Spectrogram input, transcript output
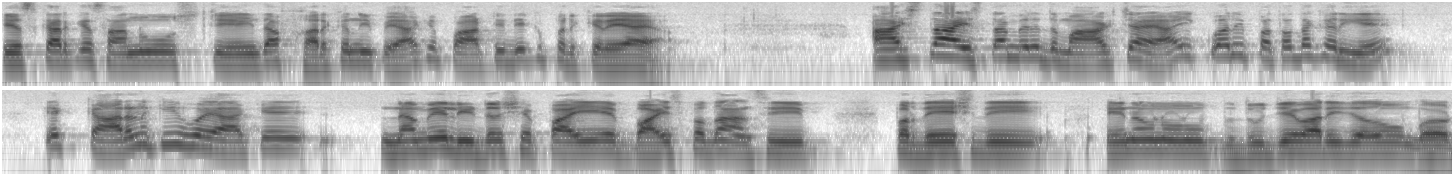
ਇਸ ਕਰਕੇ ਸਾਨੂੰ ਉਸ ਚੇਂਜ ਦਾ ਫ਼ਰਕ ਨਹੀਂ ਪਿਆ ਕਿ ਪਾਰਟੀ ਦੀ ਇੱਕ ਪ੍ਰਕਿਰਿਆ ਆ। ਆਹਿਸਤਾ ਆਹਿਸਤਾ ਮੇਰੇ ਦਿਮਾਗ 'ਚ ਆਇਆ, ਇੱਕ ਵਾਰੀ ਪਤਾ ਤਾਂ ਕਰੀਏ ਕਿ ਕਾਰਨ ਕੀ ਹੋਇਆ ਕਿ ਨਵੇਂ ਲੀਡਰਸ਼ਿਪ ਆਈ, ਇਹ ਵਾਈਸ ਪ੍ਰਧਾਨ ਸੀ ਪ੍ਰਦੇਸ਼ ਦੀ, ਇਹਨਾਂ ਨੂੰ ਦੂਜੇ ਵਾਰੀ ਜਦੋਂ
